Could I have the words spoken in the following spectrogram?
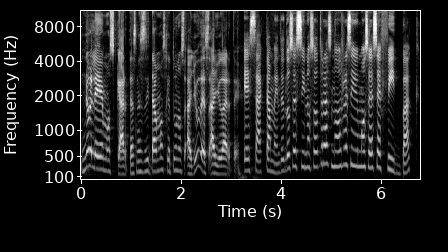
no leemos cartas, necesitamos que tú nos ayudes a ayudarte. Exactamente. Entonces, si nosotras no recibimos ese feedback,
